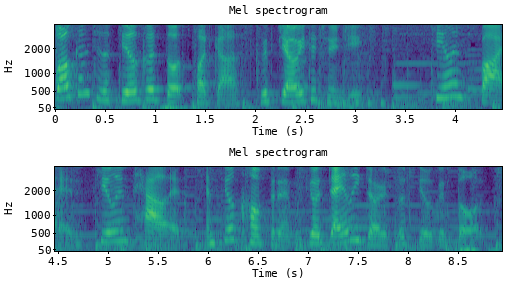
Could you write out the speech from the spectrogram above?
Welcome to the Feel Good Thoughts podcast with Joey Tatunji. Feel inspired, feel empowered, and feel confident with your daily dose of feel good thoughts.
